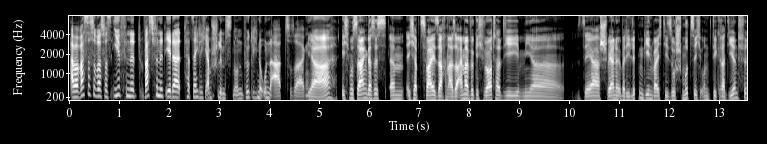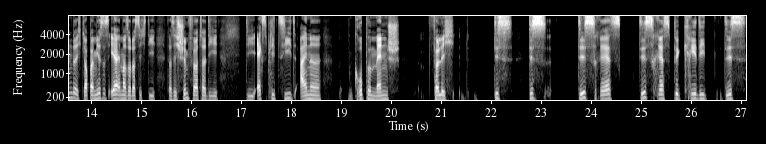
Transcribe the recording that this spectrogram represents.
Aber was ist sowas, was ihr findet, was findet ihr da tatsächlich am schlimmsten und wirklich eine Unart zu sagen? Ja, ich muss sagen, das ist, ähm, ich habe zwei Sachen. Also einmal wirklich Wörter, die mir sehr schwer nur über die Lippen gehen, weil ich die so schmutzig und degradierend finde. Ich glaube, bei mir ist es eher immer so, dass ich die, dass ich Schimpfwörter, die, die explizit eine Gruppe Mensch völlig dis, dis, disres, disrespektierlich dis,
